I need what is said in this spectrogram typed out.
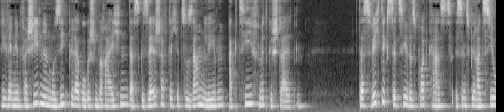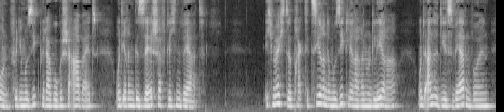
wie wir in den verschiedenen musikpädagogischen Bereichen das gesellschaftliche Zusammenleben aktiv mitgestalten. Das wichtigste Ziel des Podcasts ist Inspiration für die musikpädagogische Arbeit und ihren gesellschaftlichen Wert. Ich möchte praktizierende Musiklehrerinnen und Lehrer und alle, die es werden wollen,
